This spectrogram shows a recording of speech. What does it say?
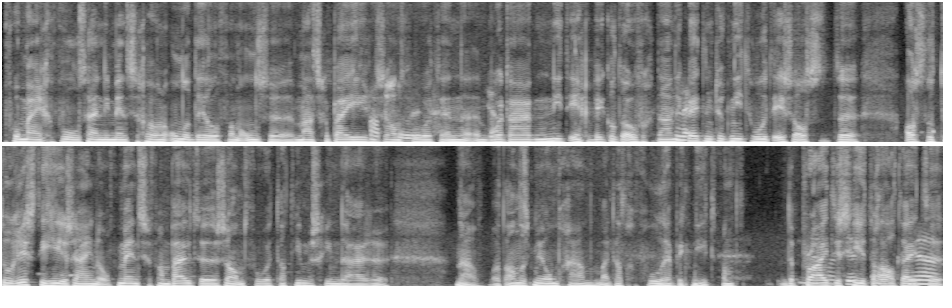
voor mijn gevoel zijn die mensen gewoon onderdeel van onze maatschappij hier in Absoluut. Zandvoort. En uh, ja. wordt daar niet ingewikkeld over gedaan. Nee. Ik weet natuurlijk niet hoe het is als, het, uh, als er toeristen hier zijn... of mensen van buiten Zandvoort, dat die misschien daar uh, nou, wat anders mee omgaan. Maar dat gevoel heb ik niet. Want de Pride ja, is hier toch ook, altijd... Ja. Uh,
